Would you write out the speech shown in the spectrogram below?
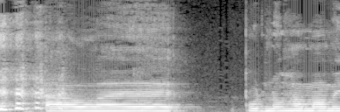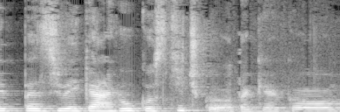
ale pod nohama mi pes žvejká nějakou kostičku, jo, tak jako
